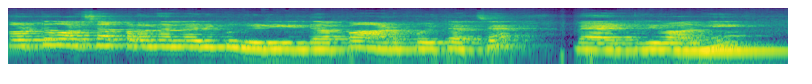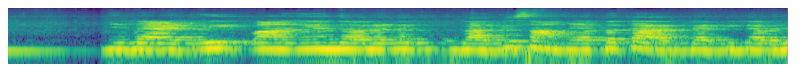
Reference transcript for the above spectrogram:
തൊട്ട് കുറച്ചപ്പുറം തന്നെ ഒരു പീടിയുണ്ട്. അപ്പോൾ അവിടെ പോയിട്ട് അച്ഛൻ ബാറ്ററി വാങ്ങി. ഈ ബാറ്ററി വാങ്ങി എന്താ പറയുക ഇതാക്കി സമയമൊക്കെ കറക്റ്റ് ആക്കിയിട്ട് അവർ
